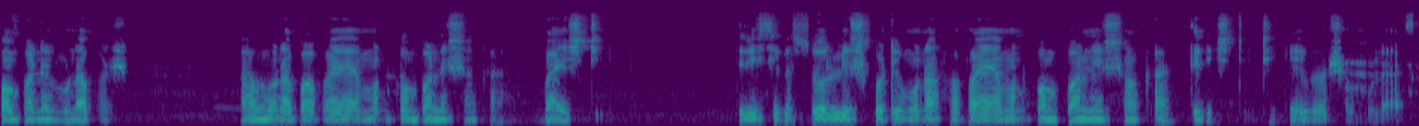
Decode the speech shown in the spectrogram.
কোম্পানির মুনাফার মুনাফা পায় এমন কোম্পানির সংখ্যা বাইশটি। তিরিশ থেকে চল্লিশ কোটি মুনাফা পায় এমন কোম্পানির সংখ্যা তিরিশটি। ঠিক এইভাবে সবগুলো আছে।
